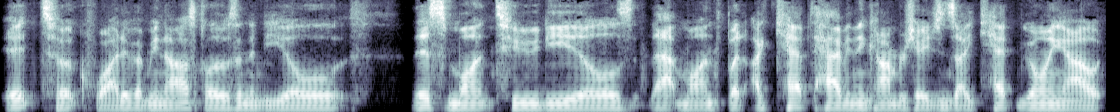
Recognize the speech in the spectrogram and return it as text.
it took quite a. I mean, I was closing a deal this month, two deals that month, but I kept having the conversations. I kept going out,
